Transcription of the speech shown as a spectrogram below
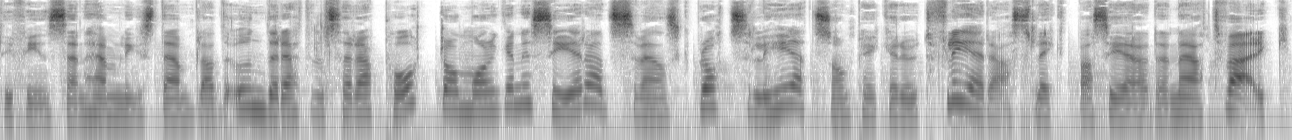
Det finns en hemligstämplad underrättelserapport om organiserad svensk brottslighet som pekar ut flera släktbaserade nätverk.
